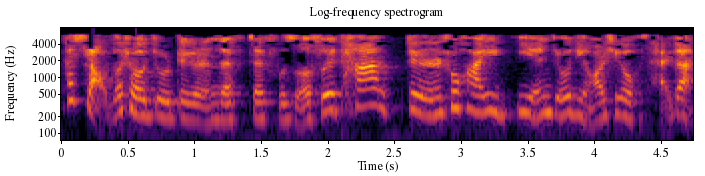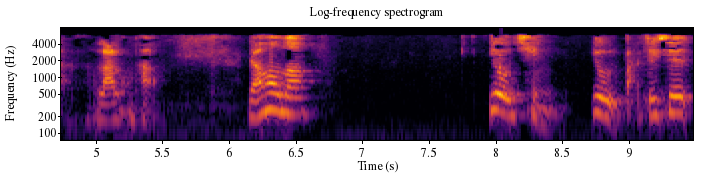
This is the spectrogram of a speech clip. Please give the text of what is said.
他小的时候就是这个人在在负责，所以他这个人说话一一言九鼎，而且有才干，拉拢他。然后呢，又请又把这些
